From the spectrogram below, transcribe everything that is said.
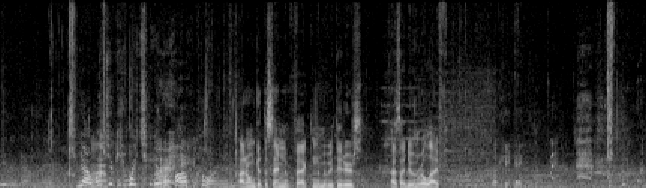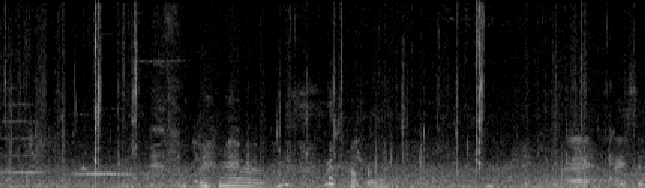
theater down there. Yeah, where'd you get, where'd you get popcorn? I don't get the same effect in the movie theaters as I do in real life. Okay. Where'd it come from? Uh, I assume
